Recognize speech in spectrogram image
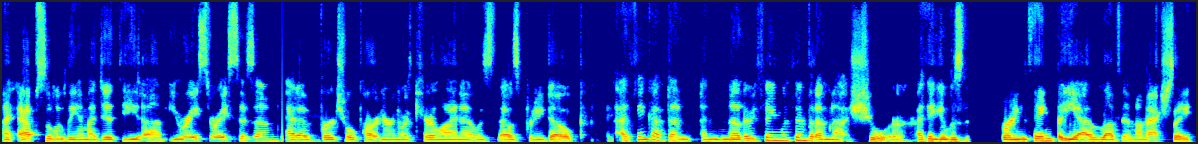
I absolutely am. I did the um, Erase Racism. Had a virtual partner in North Carolina. It was that was pretty dope. I think I've done another thing with them, but I'm not sure. I think it was the spring thing. But yeah, I love them. I'm actually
